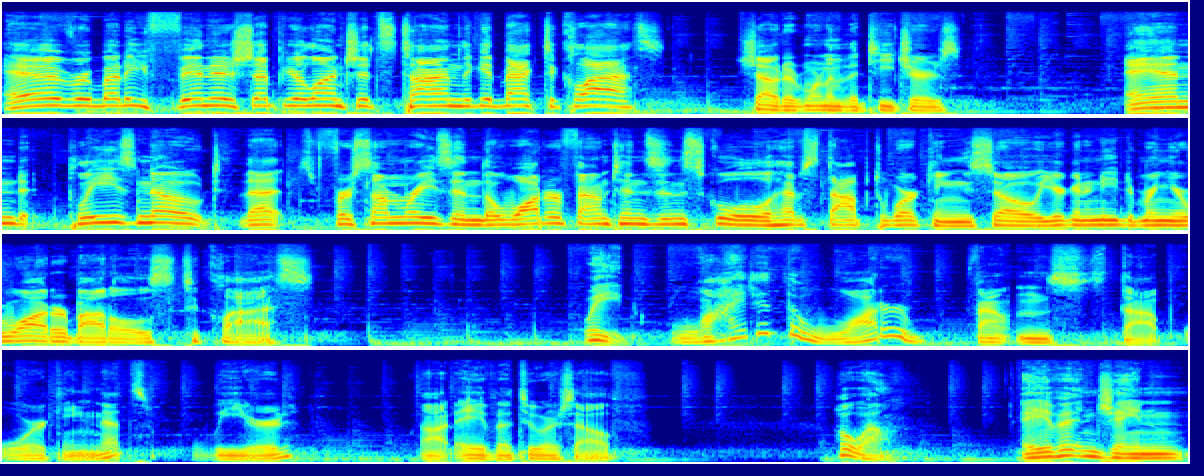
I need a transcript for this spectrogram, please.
everybody, finish up your lunch. It's time to get back to class, shouted one of the teachers. And please note that for some reason the water fountains in school have stopped working, so you're going to need to bring your water bottles to class. Wait, why did the water fountains stop working? That's weird, thought Ava to herself. Oh well. Ava and Jaden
